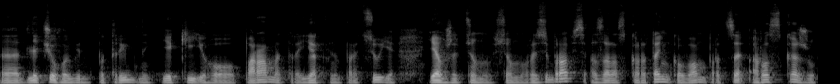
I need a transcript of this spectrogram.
е, для чого він потрібний, які його параметри, як він працює. Я вже в цьому всьому розібрався, а зараз коротенько вам про це розкажу.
